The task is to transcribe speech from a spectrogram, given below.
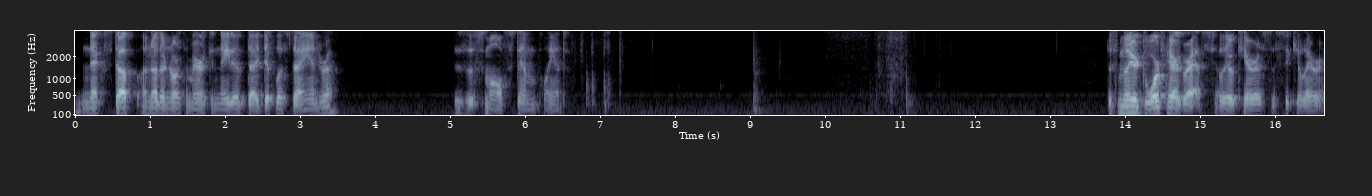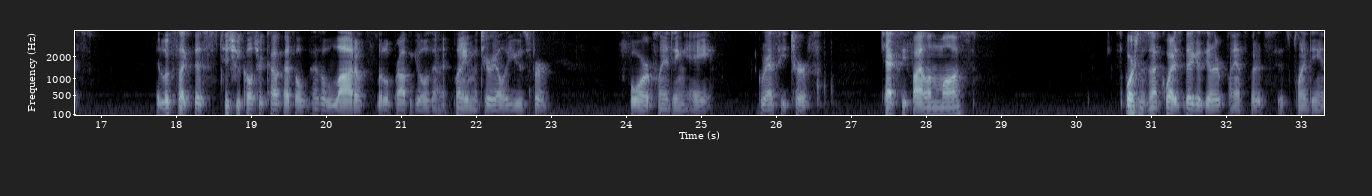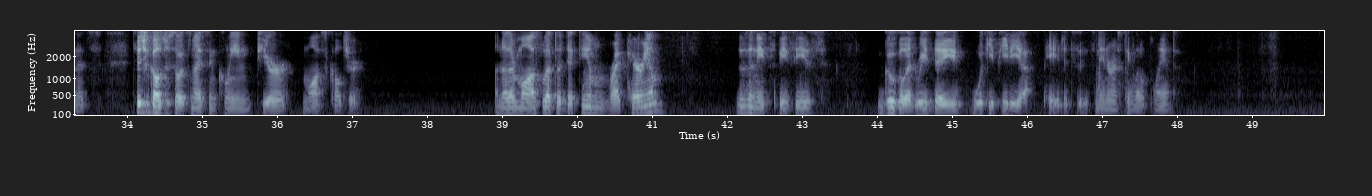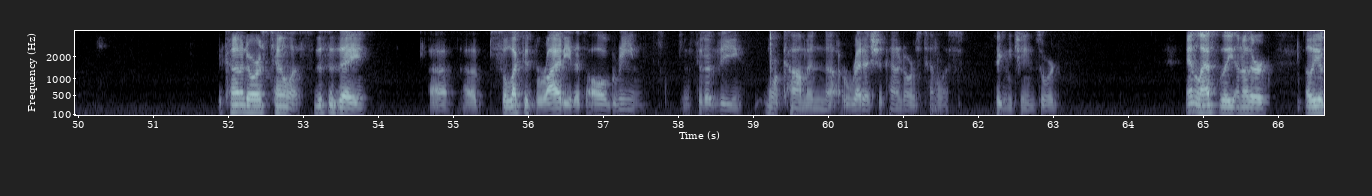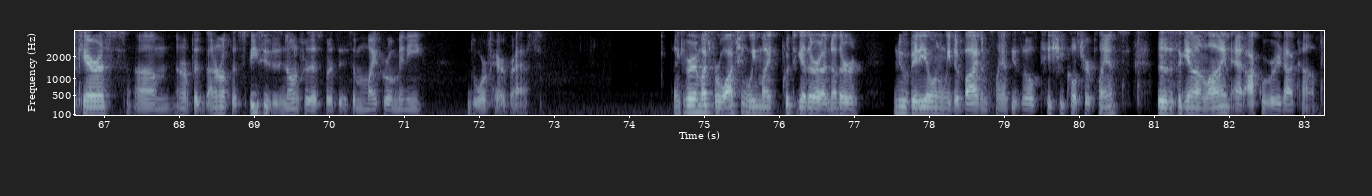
Next up, another North American native, Didiplis diandra. This is a small stem plant. The familiar dwarf hairgrass, Eleocharis acicularis. It looks like this tissue culture cup has a, has a lot of little propagules in it, plenty of material used for, for planting a grassy turf. Taxiphyllum moss. This portion is not quite as big as the other plants, but it's, it's plenty, and it's tissue culture, so it's nice and clean, pure moss culture. Another moss, Leptodictyum riparium. This is a neat species. Google it, read the Wikipedia page. It's, it's an interesting little plant. Echinodorus tenellus. This is a, uh, a, selected variety that's all green instead of the more common uh, reddish Echinodorus tenellus, pygmy chainsword. And lastly, another Eleocharis. Um, I, don't know if the, I don't know if the species is known for this, but it's, it's a micro mini dwarf hairgrass. Thank you very much for watching. We might put together another new video when we divide and plant these little tissue culture plants. There's this again online at aquaverde.com.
